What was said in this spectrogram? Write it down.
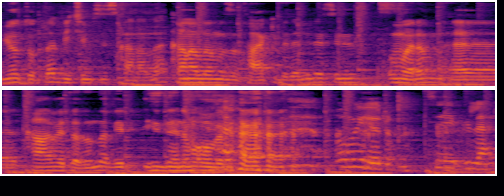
YouTube'da Biçimsiz kanalı. Kanalımızı takip edebilirsiniz. Umarım e, kahve tadında bir izlenim olur. Umuyorum. Sevgiler.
